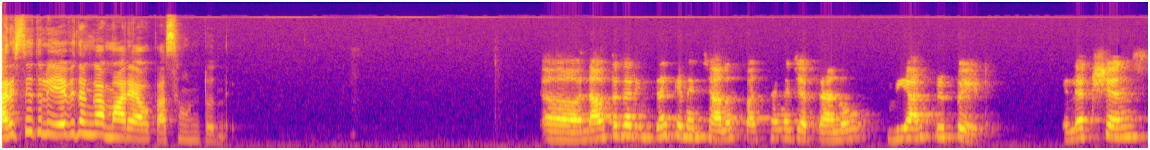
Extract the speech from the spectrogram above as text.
పరిస్థితులు ఏ విధంగా మారే అవకాశం ఉంటుంది? నవత గారు ఇందాకే నేను చాలా స్పష్టంగా చెప్పాను వీఆర్ ప్రిపేర్డ్ ఎలక్షన్స్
